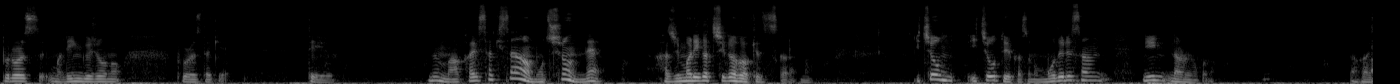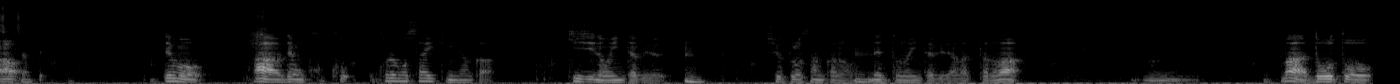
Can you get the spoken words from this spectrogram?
プロレス、まあ、リング上のプロレスだけっていう。でも赤井咲さんはもちろんね始まりが違うわけですから、うん。一応一応というかそのモデルさんになるのかな。赤井咲さんって。でもああでもこここれも最近なんか記事のインタビュー、うん。シュープロ参加のうん。ネットのインタビューで上がったのは、うんまあ同等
